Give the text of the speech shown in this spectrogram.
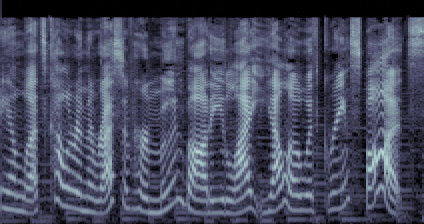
And let's color in the rest of her moon body light yellow with green spots.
